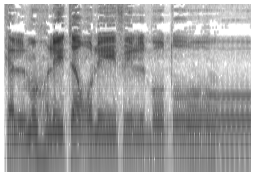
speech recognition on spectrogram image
كالمهل تغلي في البطون.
